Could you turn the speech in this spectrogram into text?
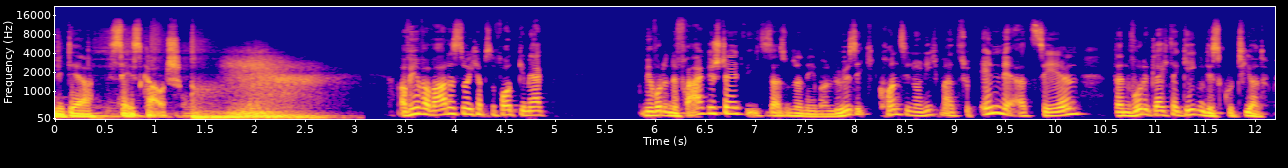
mit der Sales Couch. Auf jeden Fall war das so, ich habe sofort gemerkt, mir wurde eine Frage gestellt, wie ich das als Unternehmer löse. Ich konnte sie noch nicht mal zu Ende erzählen. Dann wurde gleich dagegen diskutiert.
